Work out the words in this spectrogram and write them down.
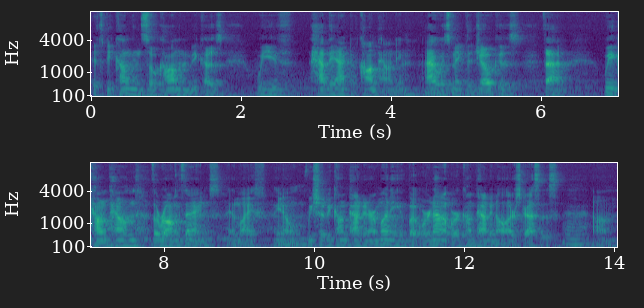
it's becoming so common because we've had the act of compounding. I always make the joke is that we compound the wrong things in life. You know, we should be compounding our money, but we're not. We're compounding all our stresses. Mm. Um,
